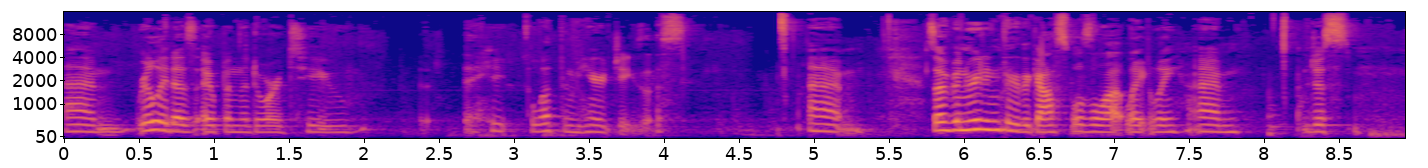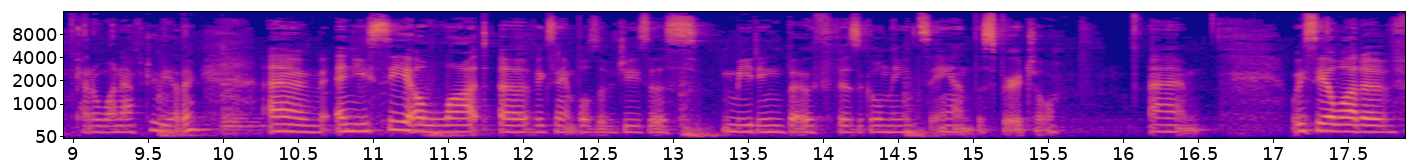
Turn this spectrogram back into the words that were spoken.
um, really does open the door to he, let them hear Jesus. Um, so I've been reading through the Gospels a lot lately, um, just kind of one after the other. Um, and you see a lot of examples of Jesus meeting both physical needs and the spiritual. Um, we see a lot of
